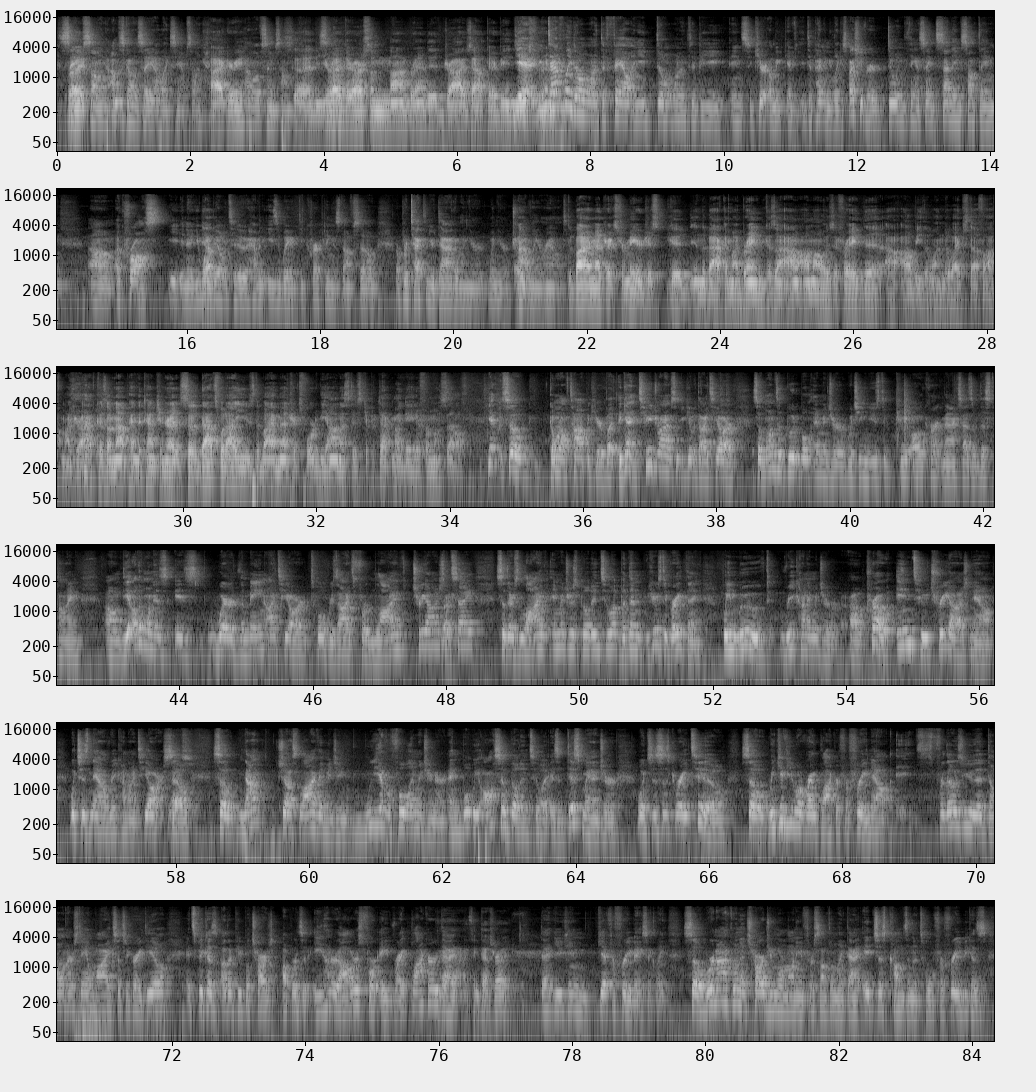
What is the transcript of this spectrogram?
Samsung. Right. I'm just gonna say I like Samsung. I agree. I love Samsung. So, and you're so, right. There are some non-branded drives out there being yeah, used. Yeah, you definitely don't want it to fail, and you don't want it to be insecure. I mean, if, depending, like especially if you're doing the thing and sending something um, across. You, know, you want to be able to have an easy way of decrypting and stuff. So, or protecting your data when you're when you're traveling around. The biometrics for me are just good in the back of my brain because I'm always afraid that I'll be the one to wipe stuff off my drive because I'm not paying attention, right? So that's what I use the biometrics for. To be honest, is to protect my data from myself. Yeah. So going off topic here, but again, two drives that you get with ITR. So one's a bootable imager, which you can use to boot all current Macs as of this time. Um, the other one is is where the main ITR tool resides for live triage, right. let's say. So there's live imagers built into it. But then here's the great thing: we moved Recon Imager uh, Pro into triage now, which is now Recon ITR. So yes. so not just live imaging, we have a full imager, and what we also built into it is a disk manager, which this is great too. So we give you a write blocker for free. Now, for those of you that don't understand why it's such a great deal it's because other people charge upwards of eight hundred dollars for a write blocker that yeah, I think that's right. That you can get for free, basically. So we're not going to charge you more money for something like that. It just comes in the tool for free because,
